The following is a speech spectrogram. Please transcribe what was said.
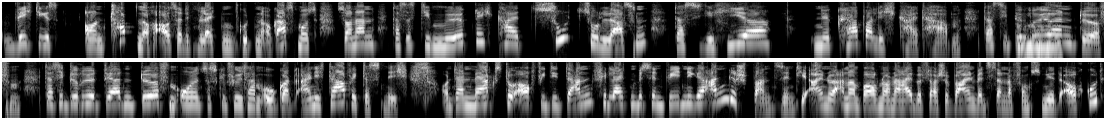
Wichtiges on top noch, außer vielleicht einen guten Orgasmus, sondern das ist die Möglichkeit zuzulassen, dass sie hier eine Körperlichkeit haben, dass sie mhm. berühren mhm. dürfen, dass sie berührt werden dürfen, ohne das Gefühl zu haben, oh Gott, eigentlich darf ich das nicht. Und dann merkst du auch, wie die dann vielleicht ein bisschen weniger angespannt sind. Die einen oder anderen brauchen noch eine halbe Flasche Wein, wenn es dann noch funktioniert, auch gut.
